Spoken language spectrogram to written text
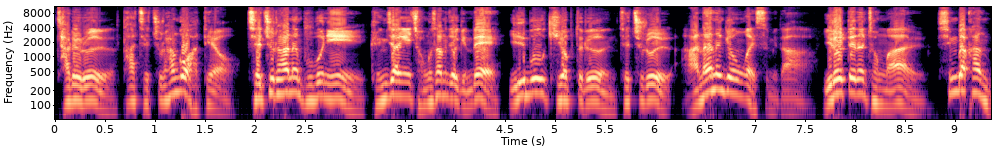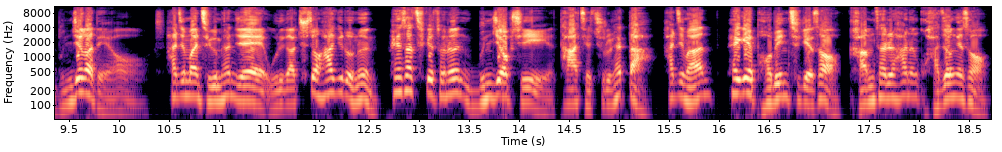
자료를 다 제출한 것 같아요. 제출하는 부분이 굉장히 정상적인데 일부 기업들은 제출을 안 하는 경우가 있습니다. 이럴 때는 정말 심각한 문제가 돼요. 하지만 지금 현재 우리가 추정하기로는 회사 측에서는 문제없이 다 제출을 했다. 하지만 회계 법인 측에서 감사를 하는 과정에서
